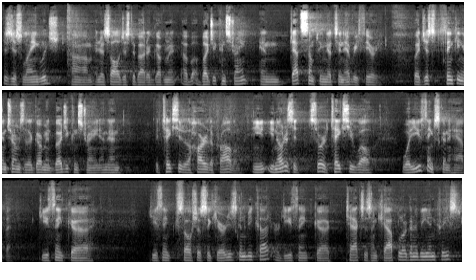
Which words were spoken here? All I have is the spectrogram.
is just language, um, and it's all just about a government a budget constraint, and that's something that's in every theory. But just thinking in terms of the government budget constraint, and then it takes you to the heart of the problem. And you, you notice it sort of takes you, well, what do you think is going to happen? Do you think, uh, do you think Social Security is going to be cut, or do you think uh, taxes on capital are going to be increased?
